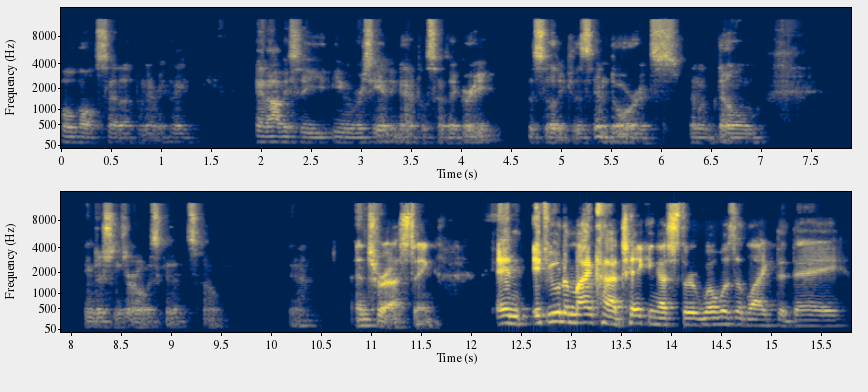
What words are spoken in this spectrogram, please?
pole vault setup and everything. And obviously University of Indianapolis has a great facility because it's indoor, it's in a dome. Conditions are always good. So yeah. Interesting. And if you wouldn't mind kind of taking us through what was it like the day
